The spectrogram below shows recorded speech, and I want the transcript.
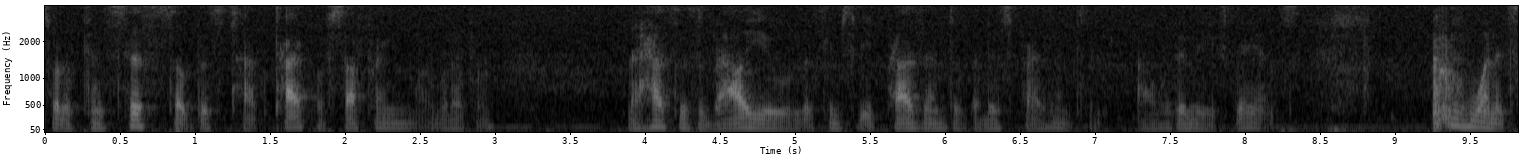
sort of consists of this type of suffering or whatever, that has this value that seems to be present or that is present uh, within the experience when it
